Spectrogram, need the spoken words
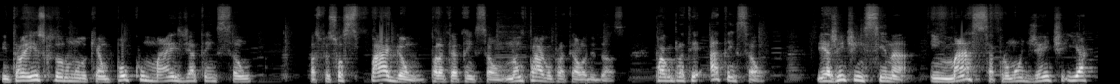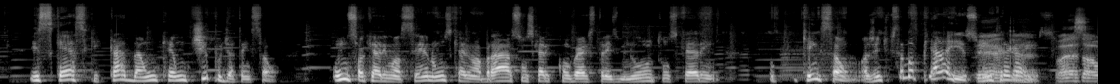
Então é isso que todo mundo quer, um pouco mais de atenção. As pessoas pagam para ter atenção, não pagam para ter aula de dança, pagam para ter atenção. E a gente ensina em massa para um monte de gente e a, esquece que cada um quer um tipo de atenção. Uns só querem uma cena, uns querem um abraço, uns querem que converse três minutos, uns querem. Quem são. A gente precisa mapear isso e É, entregar cara. isso. Olha só,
